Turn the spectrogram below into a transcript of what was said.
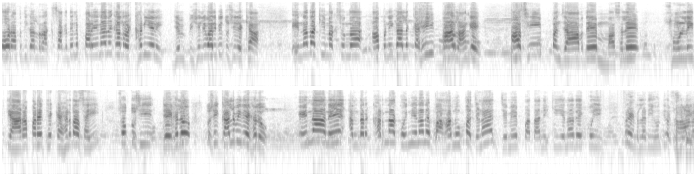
ਔਰ ਆਪਣੀ ਗੱਲ ਰੱਖ ਸਕਦੇ ਨੇ, ਪਰ ਇਹਨਾਂ ਨੇ ਗੱਲ ਰੱਖਣੀ ਹੈ ਨਹੀਂ। ਜਿਵੇਂ ਪਿਛਲੀ ਵਾਰੀ ਵੀ ਤੁਸੀਂ ਦੇਖਿਆ, ਇਹਨਾਂ ਦਾ ਕੀ ਮਕਸਦ ਹੁੰਦਾ? ਆਪਣੀ ਗੱਲ ਕਹੀ, ਬਾਹਰ ਲਾਂਗੇ। ਅਸੀਂ ਪੰਜਾਬ ਦੇ ਮਸਲੇ ਸੁਣਨ ਲਈ ਤਿਆਰ ਆ, ਪਰ ਇੱਥੇ ਕਹਿਣ ਦਾ ਸਹੀ। ਸੋ ਤੁਸੀਂ ਦੇਖ ਲਓ, ਤੁਸੀਂ ਕੱਲ ਵੀ ਦੇਖ ਲਓ ਇਹਨਾਂ ਨੇ ਅੰਦਰ ਖੜਨਾ ਕੋਈ ਨਹੀਂ, ਇਹਨਾਂ ਨੇ ਬਾਹਰ ਨੂੰ ਭੱਜਣਾ ਜਿਵੇਂ ਪਤਾ ਨਹੀਂ ਕੀ ਇਹਨਾਂ ਦੇ ਕੋਈ ਭਰਿੰਡ ਲੜੀ ਹੁੰਦੀ ਆ, ਤੁਸੀਂ ਦੇਖ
